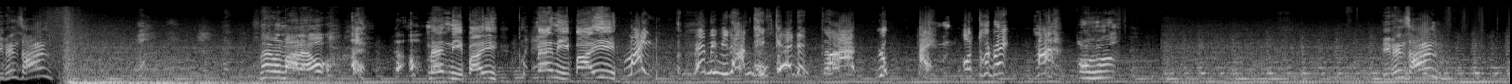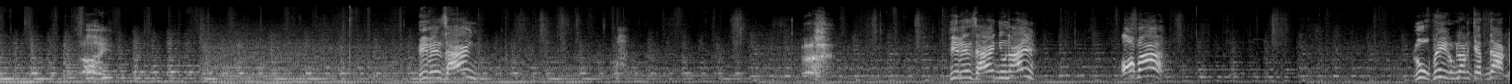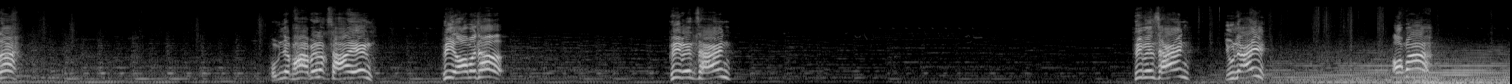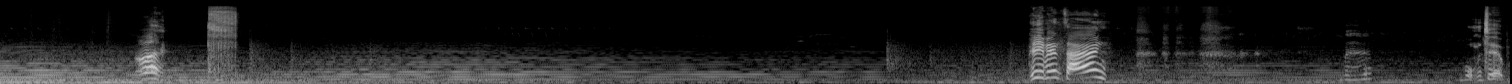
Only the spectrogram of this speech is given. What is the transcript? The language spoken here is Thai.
พี่เพนสังแม่มันมาแล้ว แม่หนีไป แม่หนีไป ไม่ แม่ไม่มีทางทิ้งแกเด็ดขาดลุกไปอดทนไว้ มาเออพี่เพนสังเอ้ยพี่เพนสังเอ้อพี่เพนสังอยู่ไหน ออกมา ลูกพี่กำลังเจ็บหนักนะ ผมจะพาไปรักษาเอง พี่ออกมาเถอะ พี่เป็นแสง พี่เป็นแสง อยู่ไหน ออกมาเอ้ยพี่เป็นแสง ผมเจ็บ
